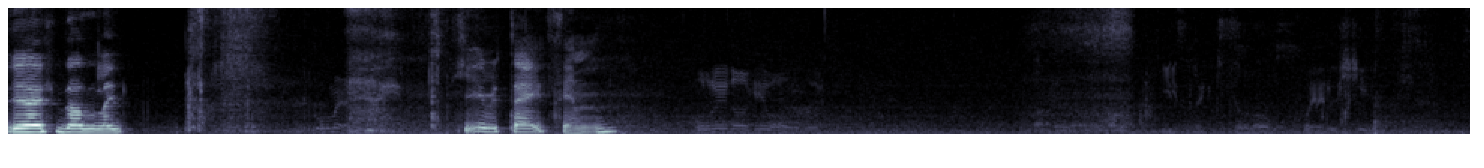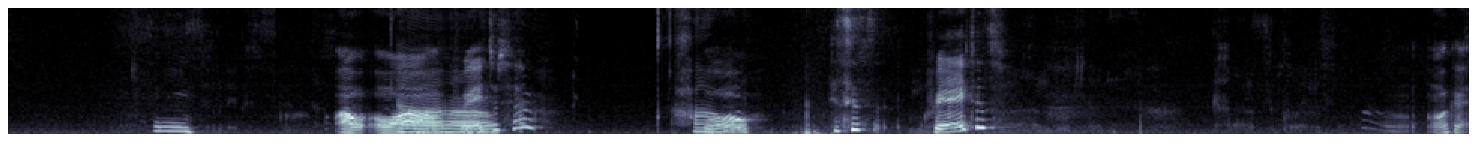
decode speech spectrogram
Yeah, he doesn't like. He irritates him. Oh, wow, uh, created him? How? Whoa. His created? Okay.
